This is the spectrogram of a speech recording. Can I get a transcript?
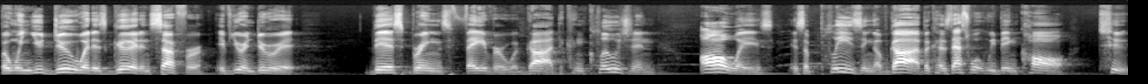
But when you do what is good and suffer, if you endure it, this brings favor with God. The conclusion always is a pleasing of God because that's what we've been called to.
